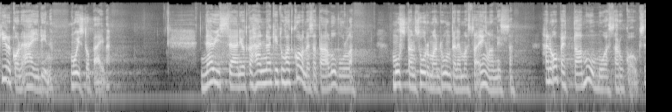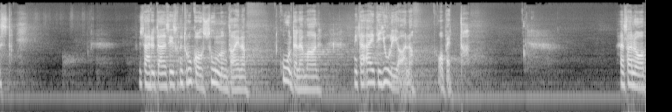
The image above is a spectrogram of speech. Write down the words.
kirkon äidin, muistopäivä. Näyissään, jotka hän näki 1300-luvulla mustan surman runtelemassa Englannissa, hän opettaa muun muassa rukouksesta. Pysähdytään siis nyt rukous sunnuntaina kuuntelemaan, mitä äiti Juliana opettaa. Hän sanoo,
